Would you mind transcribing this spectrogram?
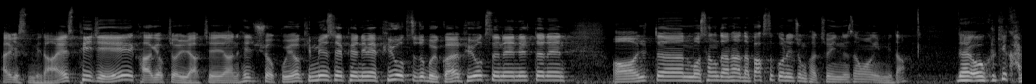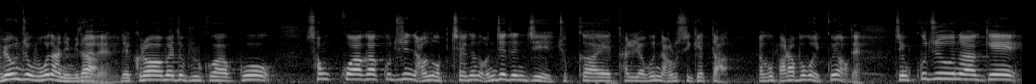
알겠습니다. SPG 가격 전략 제안해 주셨고요. 김민수 대표님의 뷰웍스도 볼까요? 뷰웍스는 일단은 어, 일단 뭐 상단 하나 박스권에 좀 갇혀 있는 상황입니다. 네, 어, 그렇게 가벼운 종목은 아닙니다. 네네. 네, 그럼에도 불구하고 성과가 꾸준히 나오는 업체는 언제든지 주가의 탄력은 나올 수 있겠다라고 바라보고 있고요. 네. 지금 꾸준하게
